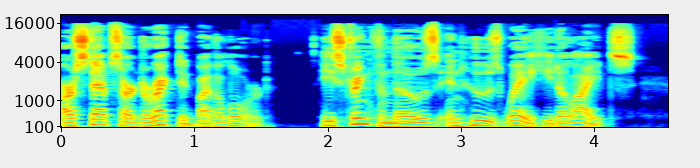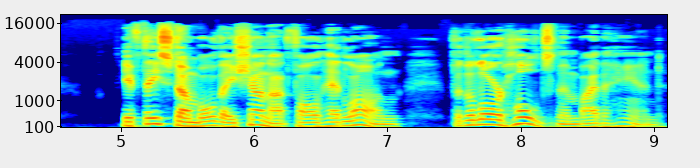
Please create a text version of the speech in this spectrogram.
Our steps are directed by the Lord. He strengthens those in whose way he delights. If they stumble, they shall not fall headlong, for the Lord holds them by the hand.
